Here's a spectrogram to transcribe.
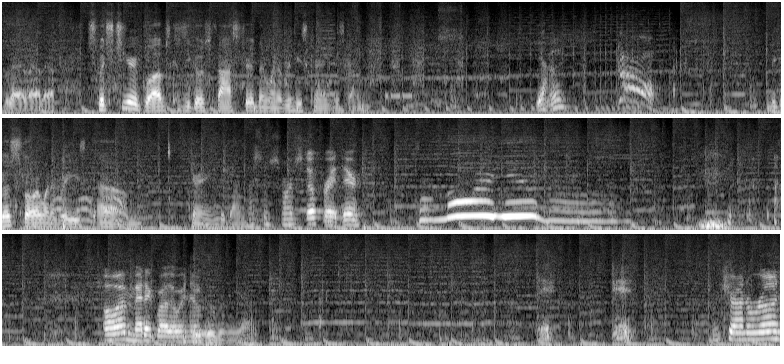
blah blah blah. Switch to your gloves because he goes faster than whenever he's carrying his gun. Yeah, Go! he goes slower whenever he's um carrying the gun. That's some smart stuff right there. The more you know. Oh, I'm medic by the way Okay, now. Uber me out. I'm trying to run.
